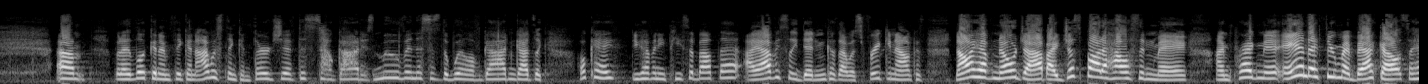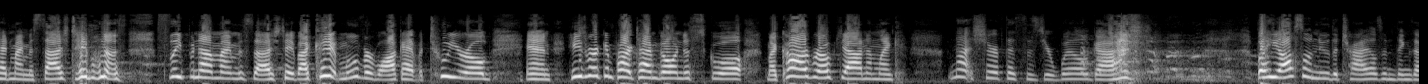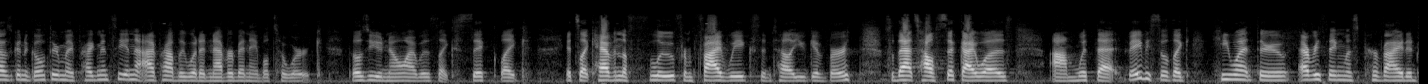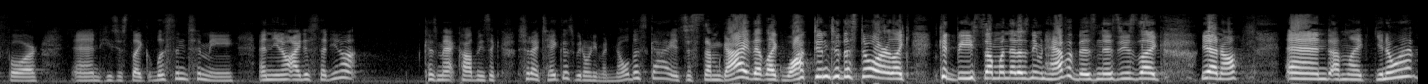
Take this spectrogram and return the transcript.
Um, but I look and I'm thinking, I was thinking third shift, this is how God is moving, this is the will of God. And God's like, okay, do you have any peace about that? I obviously didn't because I was freaking out because now I have no job. I just bought a house in May. I'm pregnant and I threw my back out. So I had my massage table and I was sleeping on my massage table. I couldn't move or walk. I have a two year old and he's working part time going to school. My car broke down. I'm like, I'm not sure if this is your will, God. But he also knew the trials and things I was going to go through my pregnancy and that I probably would have never been able to work. Those of you know I was like sick, like it's like having the flu from five weeks until you give birth. So that's how sick I was um, with that baby. So like he went through, everything was provided for, and he's just like, listen to me. And you know, I just said, you know what? Because Matt called me, he's like, should I take this? We don't even know this guy. It's just some guy that like walked into the store. Like, could be someone that doesn't even have a business. He's like, you know. And I'm like, you know what?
